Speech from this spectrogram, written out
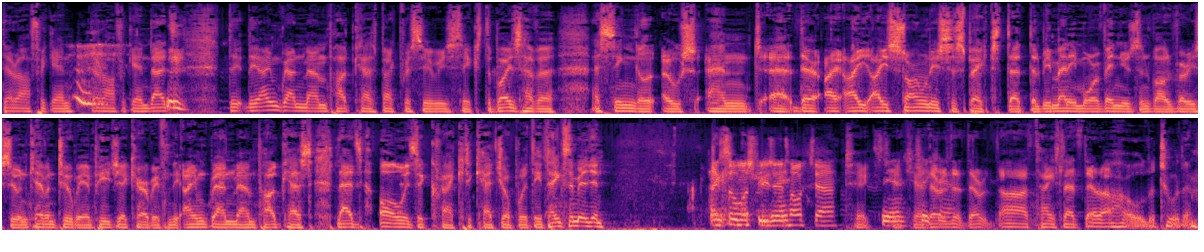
again. They're off again. They're off again. That's the, the I'm Grand Mam podcast back for series six. The boys have a, a single out, and uh, there I, I, I strongly suspect that there'll be many more venues involved very soon. Kevin Toomey and PJ Kirby from the I'm Grand Mam podcast. Lads, always a crack to catch up with you. Thanks a million. Thanks so much, PJ. PJ. Talk to ya. Take, See ya. take care. Take they're, care. They're, they're, ah, thanks, lads. They're a whole, the two of them.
